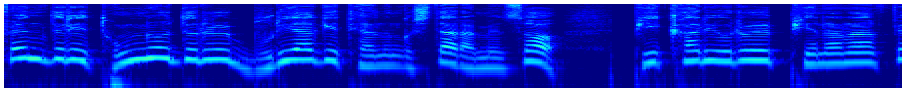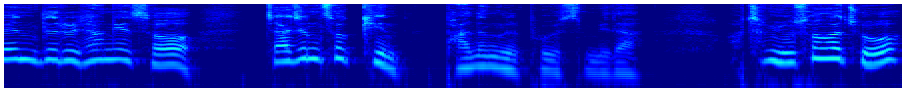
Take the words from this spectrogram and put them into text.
팬들이 동료들을 무리하게 대하는 것이다 라면서 비카리오를 비난한 팬들을 향해서 짜증 섞인 반응을 보였습니다. 아, 참 요상하죠.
